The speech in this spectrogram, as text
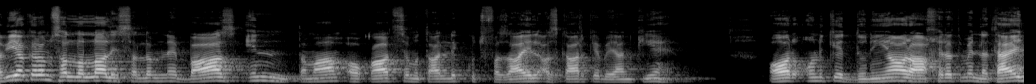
نبی اکرم صلی اللہ علیہ وسلم نے بعض ان تمام اوقات سے متعلق کچھ فضائل اذکار کے بیان کیے ہیں۔ اور ان کے دنیا اور آخرت میں نتائج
